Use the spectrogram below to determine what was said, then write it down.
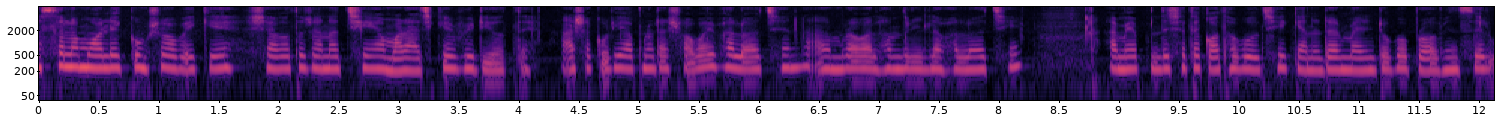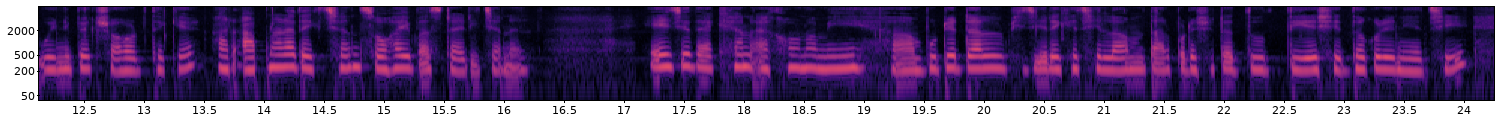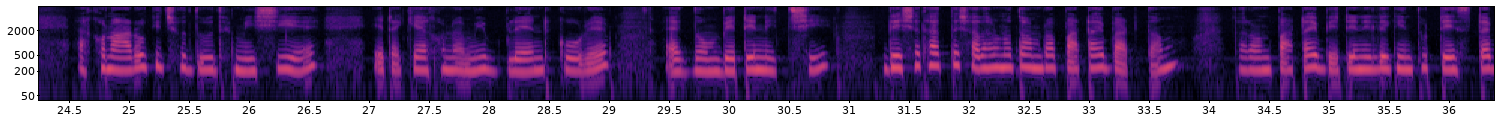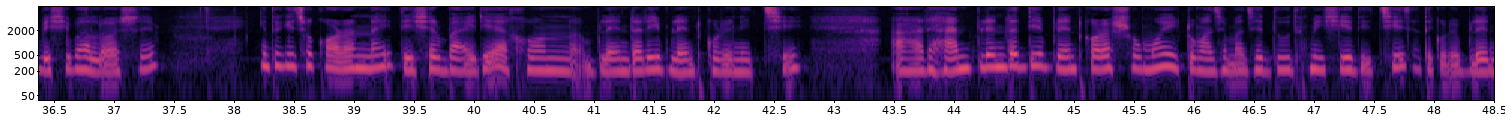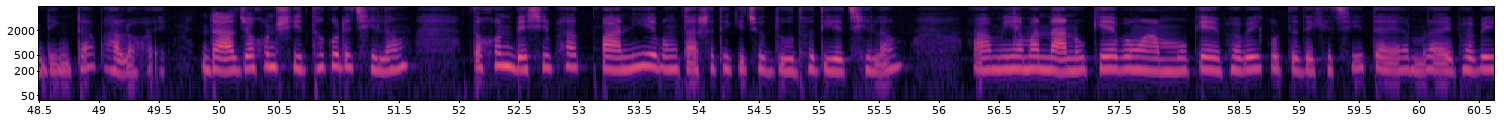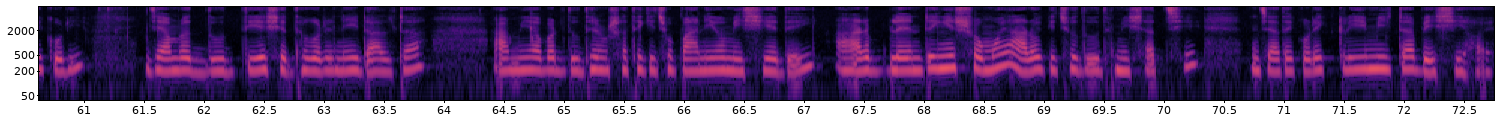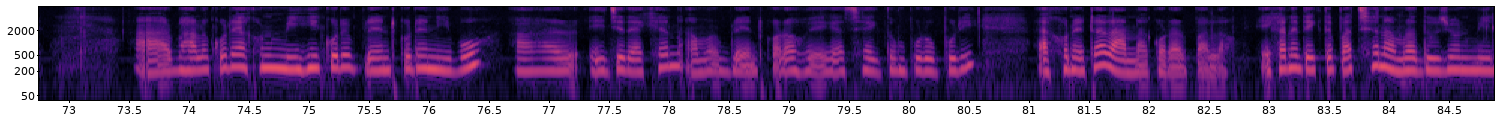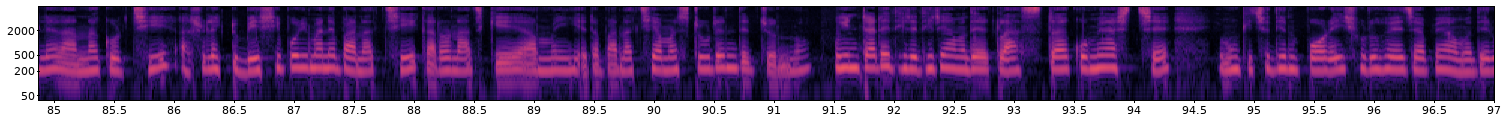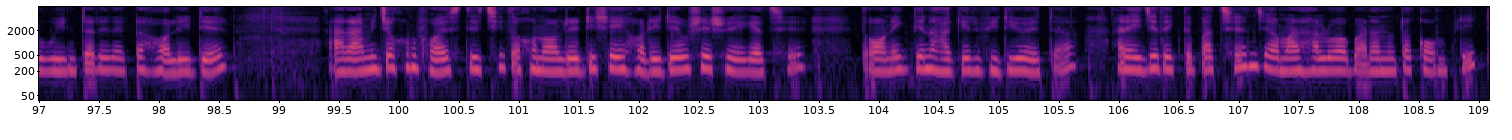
আসসালামু আলাইকুম সবাইকে। স্বাগত জানাচ্ছি আমার আজকের ভিডিওতে। আশা করি আপনারা সবাই ভালো আছেন, আমরাও আলহামদুলিল্লাহ ভালো আছি। আমি আপনাদের সাথে কথা বলছি ক্যানাডার ম্যানিটোবা প্রভিন্সের উইনিপেক শহর থেকে। আর আপনারা দেখছেন সোহাইবা স্টাডি চ্যানেল। এই যে দেখেন, এখন আমি বুটের ডাল ভিজিয়ে রেখেছিলাম, তারপরে সেটা দুধ দিয়ে সিদ্ধ করে নিয়েছি। এখন আরও কিছু দুধ মিশিয়ে এটাকে এখন আমি ব্লেন্ড করে একদম বেটে নিচ্ছি। দেশে থাকতে সাধারণত আমরা পাটায় বাটতাম, কারণ পাটায় বেটে নিলে কিন্তু টেস্টটা বেশি ভালো আসে। কিন্তু কিছু করার নাই, দেশের বাইরে এখন ব্লেন্ডারেই ব্লেন্ড করে নিচ্ছি। আর হ্যান্ড ব্লেন্ডার দিয়ে ব্লেন্ড করার সময় একটু মাঝে মাঝে দুধ মিশিয়ে দিচ্ছি, যাতে করে ব্লেন্ডিংটা ভালো হয়। ডাল যখন সিদ্ধ করেছিলাম তখন বেশিরভাগ পানি এবং তার সাথে কিছু দুধও দিয়েছিলাম। আমি আমার নানুকে এবং আম্মুকে এভাবেই করতে দেখেছি, তাই আমরা এভাবেই করি যে আমরা দুধ দিয়ে সেদ্ধ করে নিই ডালটা। আমি আবার দুধের সাথে কিছু পানিও মিশিয়ে দেই। আর ব্লেন্ডিংয়ের সময় আরও কিছু দুধ মিশাচ্ছি যাতে করে ক্রিমিটা বেশি হয়। আর ভালো করে এখন মিহি করে ব্লেন্ড করে নিব। আর এই যে দেখেন, আমার ব্লেন্ড করা হয়ে গেছে একদম পুরোপুরি। এখন এটা রান্না করার পালা। এখানে দেখতে পাচ্ছেন আমরা দুজন মিলে রান্না করছি। আসলে একটু বেশি পরিমাণে বানাচ্ছি, কারণ আজকে আমি এটা বানাচ্ছি আমার স্টুডেন্টদের জন্য। উইন্টারে ধীরে ধীরে আমাদের ক্লাসটা কমে আসছে এবং কিছুদিন পরেই শুরু হয়ে যাবে আমাদের উইন্টারের একটা হলিডে। আর আমি যখন ভয়েস দিচ্ছি, তখন অলরেডি সেই হলিডেও শেষ হয়ে গেছে। তো অনেক দিন আগের ভিডিও এটা। আর এই যে দেখতে পাচ্ছেন যে আমার হালুয়া বানানোটা কমপ্লিট।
